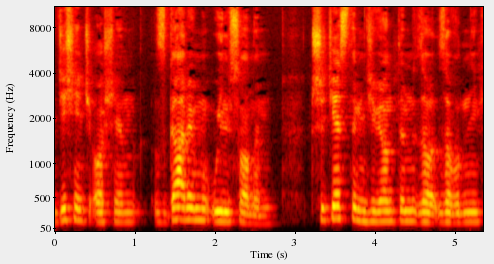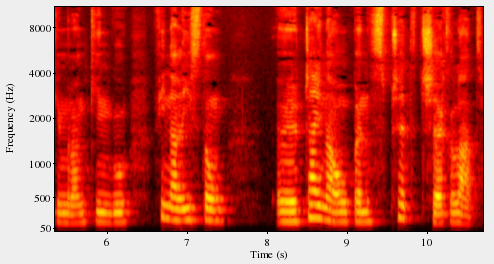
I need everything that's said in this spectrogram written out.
10-8 z Garym Wilsonem, 39. za zawodnikiem rankingu, finalistą y, China Open sprzed 3 lat.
